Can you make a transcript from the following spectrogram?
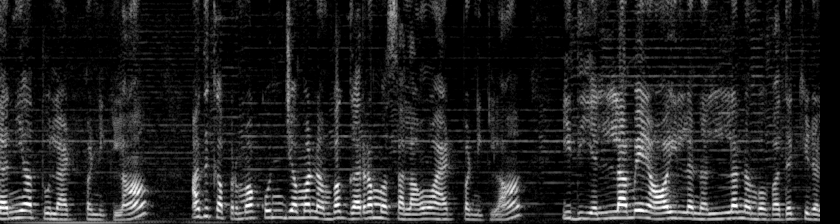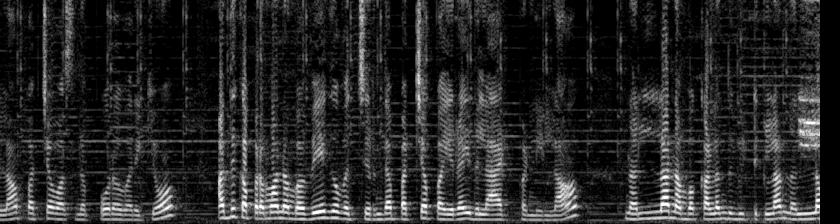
தனியாத்தூள் ஆட் பண்ணிக்கலாம். அதுக்கப்புறமா கொஞ்சமாக நம்ம கரம் மசாலாவும் ஆட் பண்ணிக்கலாம். இது எல்லாமே ஆயிலில் நல்லா நம்ம வதக்கிடலாம் பச்சை வாசனை போகிற வரைக்கும். அதுக்கப்புறமா நம்ம வேக வச்சுருந்த பச்சை பயிரை இதில் ஆட் பண்ணிடலாம். நல்லா நம்ம கலந்து விட்டுக்கலாம் நல்லா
